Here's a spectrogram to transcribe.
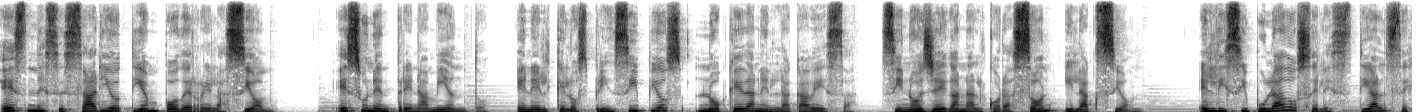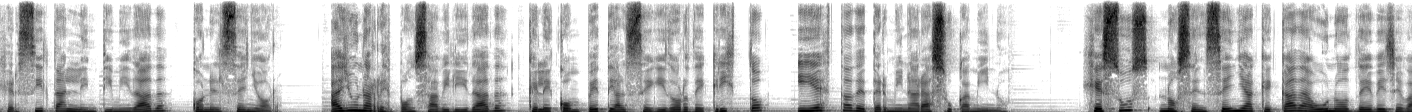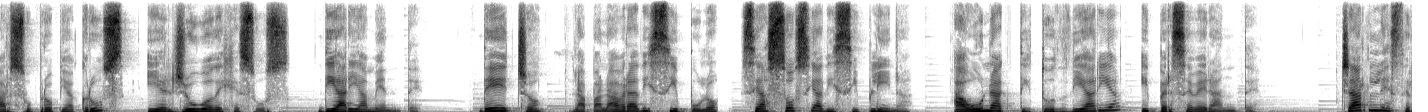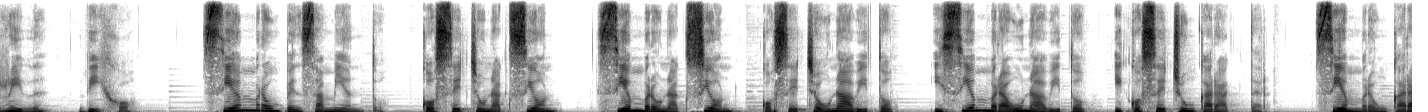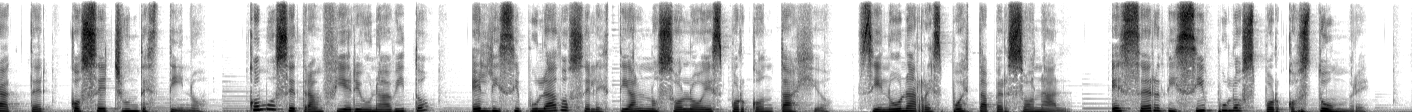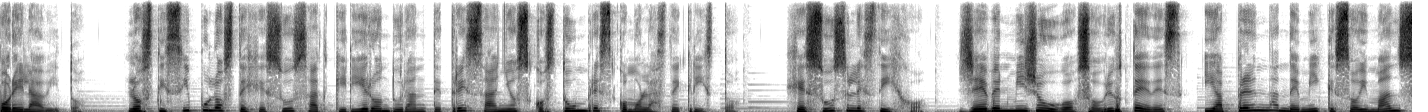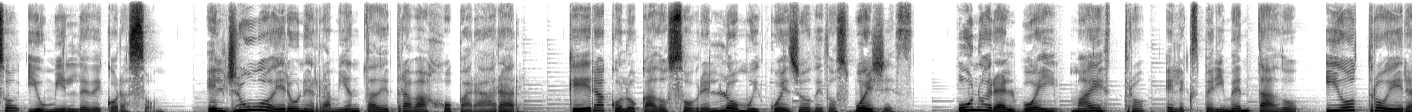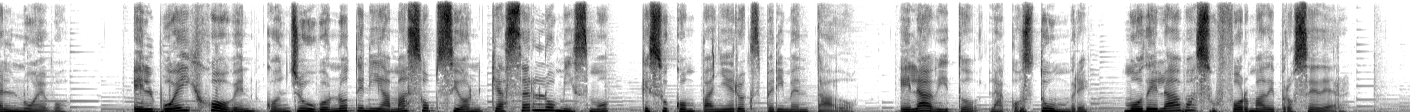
Es necesario tiempo de relación. Es un entrenamiento en el que los principios no quedan en la cabeza, sino llegan al corazón y la acción. El discipulado celestial se ejercita en la intimidad con el Señor. Hay una responsabilidad que le compete al seguidor de Cristo y ésta determinará su camino. Jesús nos enseña que cada uno debe llevar su propia cruz y el yugo de Jesús diariamente. De hecho, la palabra discípulo se asocia a disciplina, a una actitud diaria y perseverante. Charles Reed dijo, siembra un pensamiento, cosecha una acción, siembra una acción, cosecha un hábito, y siembra un hábito y cosecha un carácter. Siembra un carácter, cosecha un destino. ¿Cómo se transfiere un hábito? El discipulado celestial no solo es por contagio, sino una respuesta personal. Es ser discípulos por costumbre, por el hábito. Los discípulos de Jesús adquirieron durante tres años costumbres como las de Cristo. Jesús les dijo, Lleven mi yugo sobre ustedes y aprendan de mí que soy manso y humilde de corazón. El yugo era una herramienta de trabajo para arar, que era colocado sobre el lomo y cuello de dos bueyes. Uno era el buey maestro, el experimentado, y otro era el nuevo. El buey joven con yugo no tenía más opción que hacer lo mismo que su compañero experimentado. El hábito, la costumbre, modelaba su forma de proceder.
